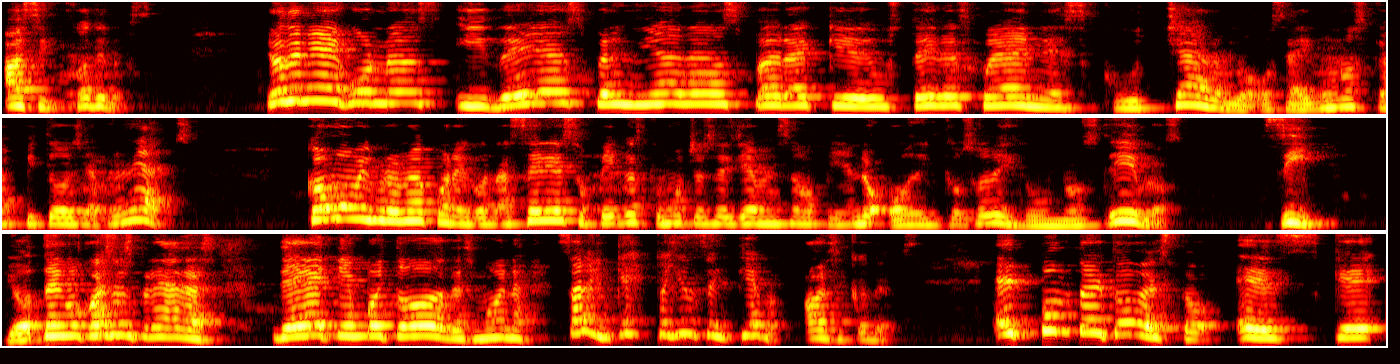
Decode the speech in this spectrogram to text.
Así, continuamos. Yo tenía algunas ideas planeadas para que ustedes puedan escucharlo, o sea, algunos capítulos ya planeados. Como mi problema con algunas series o películas que muchos de ustedes ya me están opinando, o incluso de algunos libros. Sí, yo tengo cosas planeadas. Llega el tiempo y todo desmona. ¿Saben qué? Péguense en tiempo. Ahora sí, con El punto de todo esto es que,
